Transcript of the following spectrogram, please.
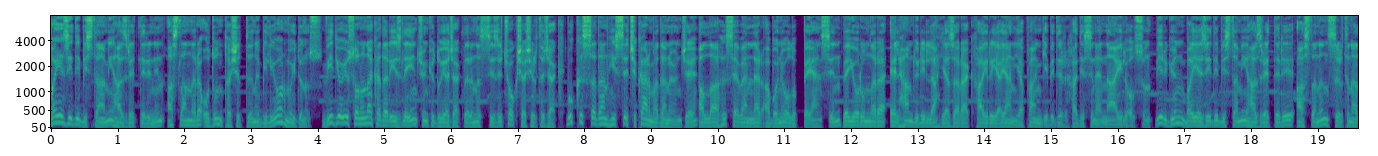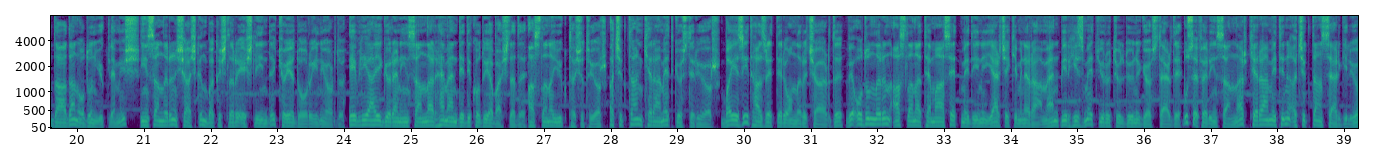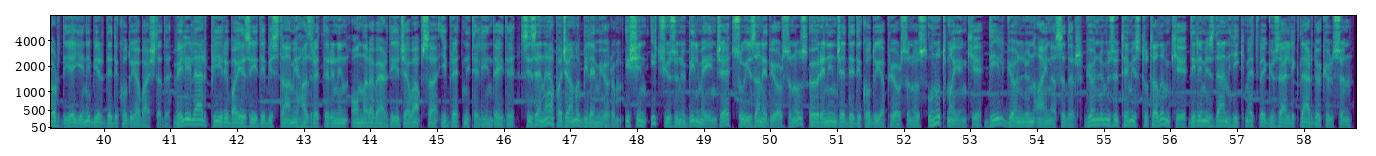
Bayezid-i Bistami Hazretlerinin aslanlara odun taşıttığını biliyor muydunuz? Videoyu sonuna kadar izleyin çünkü duyacaklarınız sizi çok şaşırtacak. Bu kıssadan hisse çıkarmadan önce Allah'ı sevenler abone olup beğensin ve yorumlara elhamdülillah yazarak hayrı yayan yapan gibidir hadisine nail olsun. Bir gün Bayezid-i Bistami Hazretleri aslanın sırtına dağdan odun yüklemiş, insanların şaşkın bakışları eşliğinde köye doğru iniyordu. Evliyayı gören insanlar hemen dedikoduya başladı. Aslana yük taşıtıyor, açıktan keramet gösteriyor. Bayezid Hazretleri onları çağırdı ve odunların aslana temas etmediğini yer çekimine rağmen bir hizmet yürütüldüğünü gösterdi. Bu sefer insanlar kerametini açıktan sergiliyor diye yeni bir dedikoduya başladı. Veliler Piri Bayezid-i Bistami Hazretlerinin onlara verdiği cevapsa ibret niteliğindeydi. Size ne yapacağımı bilemiyorum. İşin iç yüzünü bilmeyince suizan ediyorsunuz, öğrenince dedikodu yapıyorsunuz. Unutmayın ki dil gönlün aynasıdır. Gönlümüzü temiz tutalım ki dilimizden hikmet ve güzellikler dökülsün.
